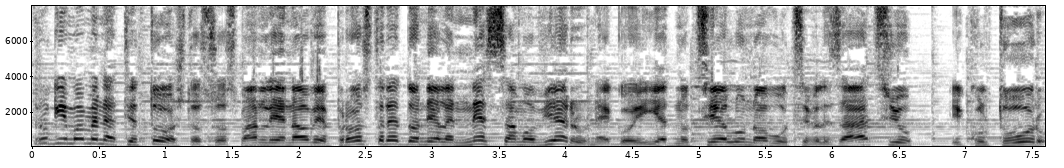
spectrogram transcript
Drugi moment je to što su Osmanlije na ove prostore donijele ne samo vjeru, nego i jednu cijelu novu civilizaciju i kulturu.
